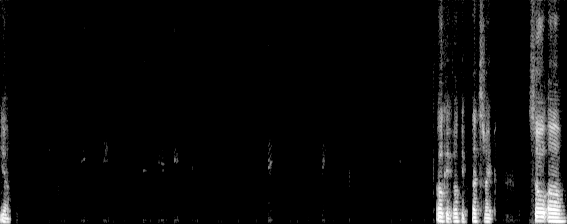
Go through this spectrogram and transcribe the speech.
Yeah. Okay. Okay. That's right. So, um,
